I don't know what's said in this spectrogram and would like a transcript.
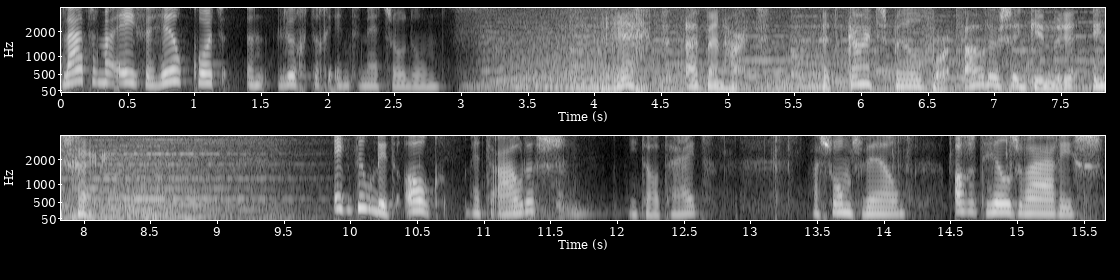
laten we maar even heel kort een luchtig intermezzo doen. Recht uit mijn hart. Het kaartspel voor ouders en kinderen in scheiding. Ik doe dit ook met de ouders. Niet altijd, maar soms wel. Als het heel zwaar is,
